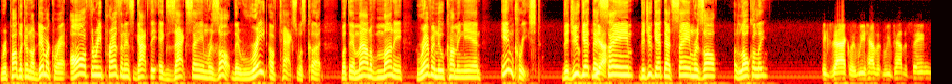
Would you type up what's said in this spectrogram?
Republican or Democrat, all three presidents got the exact same result. The rate of tax was cut, but the amount of money revenue coming in increased. Did you get that Yeah. same did you get that same result locally? Exactly. We have we've had the same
